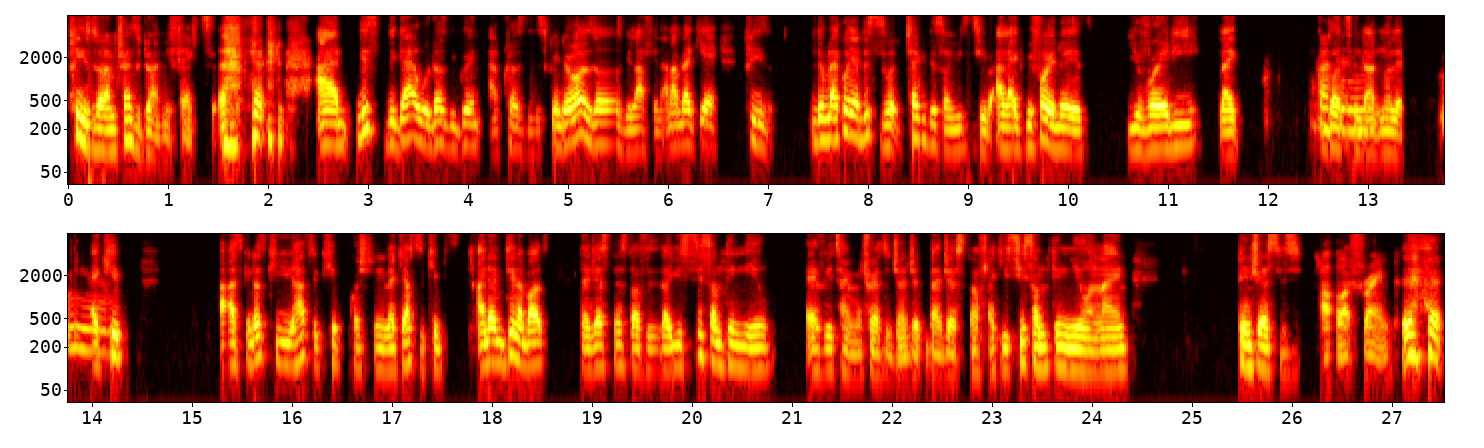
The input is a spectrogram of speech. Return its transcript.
please, what I'm trying to do an effect. and this the guy would just be going across the screen. They always just be laughing. And I'm like, yeah, please. They're like, oh yeah, this is what check this on YouTube. And like before you know it, you've already like gotten, gotten that knowledge. Yeah. I keep asking, just you have to keep questioning, like you have to keep and then the thing about digesting stuff is that you see something new every time you try to judge it, digest stuff. Like you see something new online. Pinterest is our friend. That's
